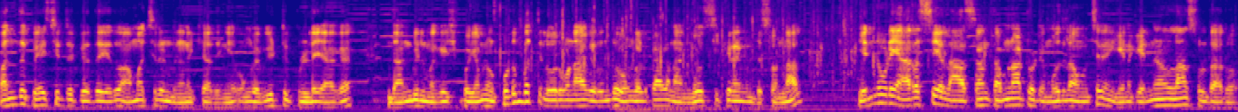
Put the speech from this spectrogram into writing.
வந்து பேசிட்டு இருக்கிறது எதுவும் அமைச்சர் என்று நினைக்காதீங்க. உங்கள் வீட்டு பிள்ளையாக இந்த அன்பில் மகேஷ் பொய்யாமல் குடும்பத்தில் ஒருவனாக இருந்து உங்களுக்காக நான் யோசிக்கிறேன் என்று சொன்னால் என்னுடைய அரசியல் ஆசான் தமிழ்நாட்டுடைய முதலமைச்சர் எனக்கு- என்னெல்லாம் சொல்கிறாரோ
